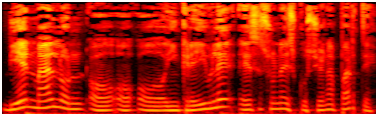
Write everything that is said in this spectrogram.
Bien, mal o- o increíble, esa es una discusión aparte.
